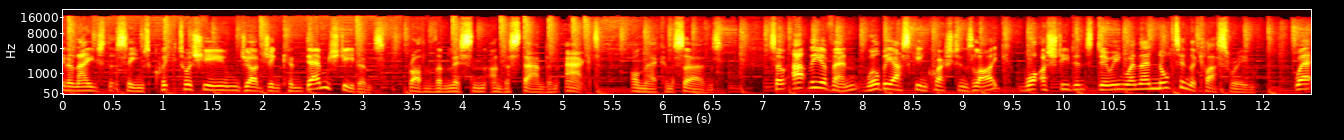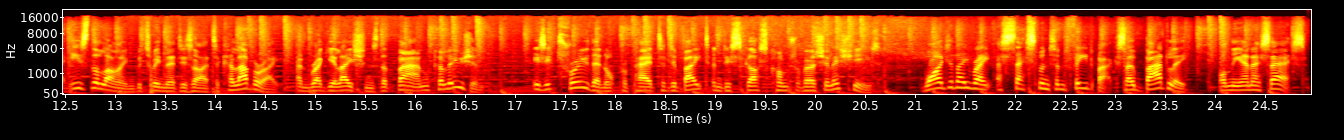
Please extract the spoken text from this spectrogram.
in an age that seems quick to assume, judge, and condemn students rather than listen, understand, and act on their concerns. So, at the event, we'll be asking questions like What are students doing when they're not in the classroom? Where is the line between their desire to collaborate and regulations that ban collusion? Is it true they're not prepared to debate and discuss controversial issues? Why do they rate assessment and feedback so badly on the NSS?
